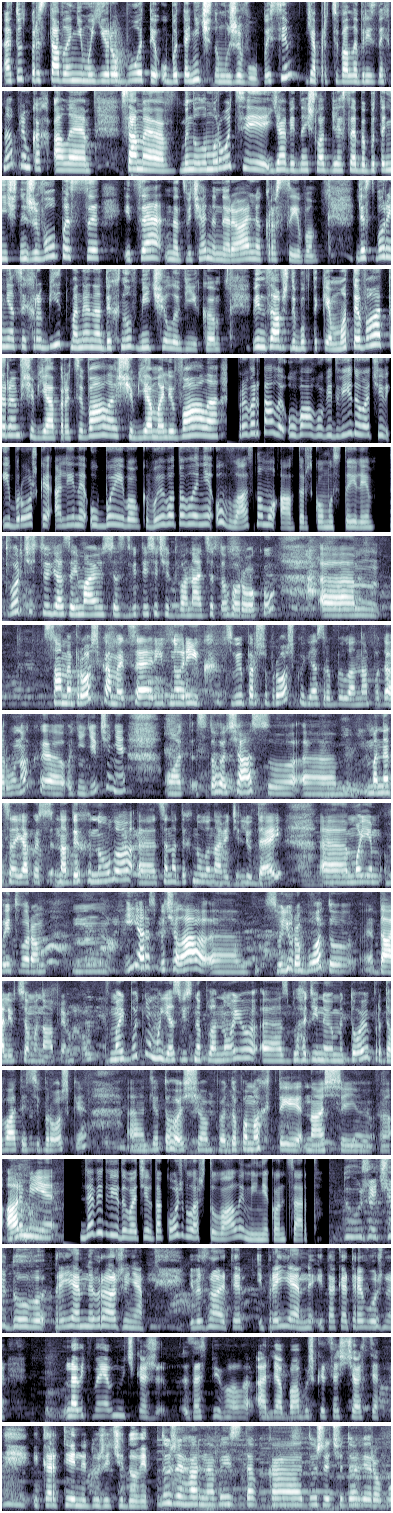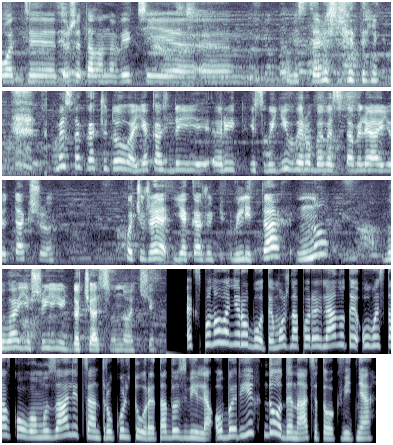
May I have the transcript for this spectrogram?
А Тут представлені мої роботи у ботанічному живописі. Я працювала в різних напрямках, але саме в минулому році я віднайшла для себе ботанічний живопис, і це надзвичайно нереально красиво. Для створення цих робіт мене надихнув мій чоловік. Він завжди був таким мотиватором, щоб я працювала, щоб я малювала. Привертали увагу відвідувачів і брошки Аліни Убийвовк, виготовлені у власному авторському стилі. Творчістю я займаюся з 2012 року. Ем, саме брошками це рівно рік. Свою першу брошку я зробила на подарунок е, одній дівчині. От з того часу ем, мене це якось надихнуло. Е, це надихнуло навіть людей е, моїм витвором. І я розпочала е, свою роботу далі в цьому напрямку. В майбутньому я, звісно, планую е, з благодійною метою продавати ці брошки е, для того, щоб допомогти нашій е, армії. Для відвідувачів також влаштували міні-концерт. Дуже чудово, приємне враження. І ви знаєте, і приємне, і таке тривожне. Навіть моя внучка ж заспівала, а для бабушки це щастя. І картини дуже чудові. Дуже гарна виставка, дуже чудові роботи, дуже талановиті е, місцеві жителі. Виставка чудова. Я кожен рік і свої вироби виставляю, так що, хоч уже, як кажуть, в літах, ну буває, ще й до часу ночі. Експоновані роботи можна переглянути у виставковому залі Центру культури та дозвілля оберіг до 11 квітня.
